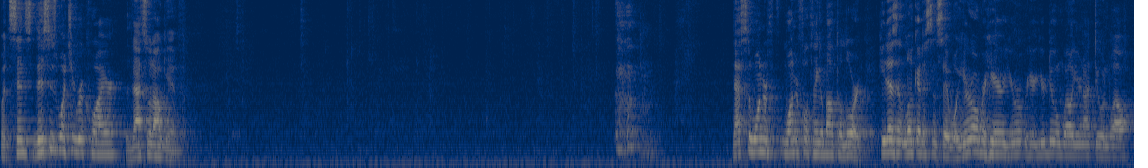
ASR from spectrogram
But since this is what you require, that's what I'll give. That's the wonder, wonderful thing about the Lord. He doesn't look at us and say, Well, you're over here, you're over here, you're doing well, you're not doing well.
